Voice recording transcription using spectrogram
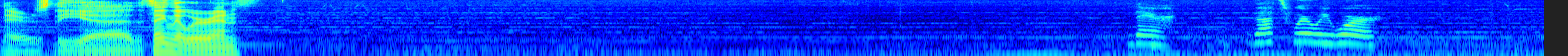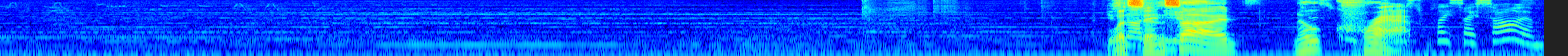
There's the uh, the thing that we're in. What's not in here. inside? No crap. Place I saw him.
